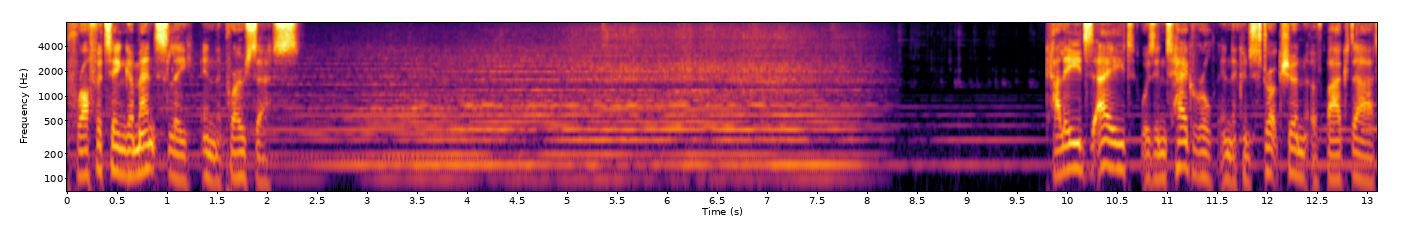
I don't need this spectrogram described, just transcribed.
profiting immensely in the process. Khalid's aid was integral in the construction of Baghdad,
